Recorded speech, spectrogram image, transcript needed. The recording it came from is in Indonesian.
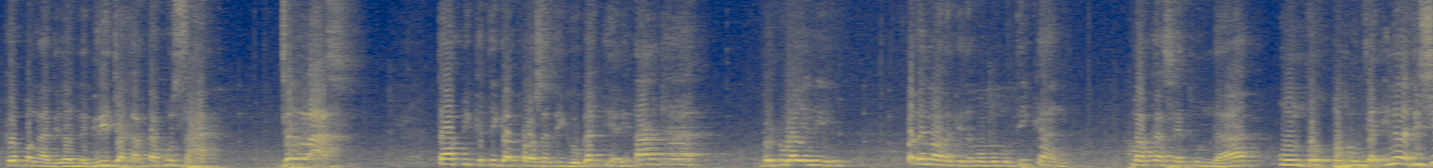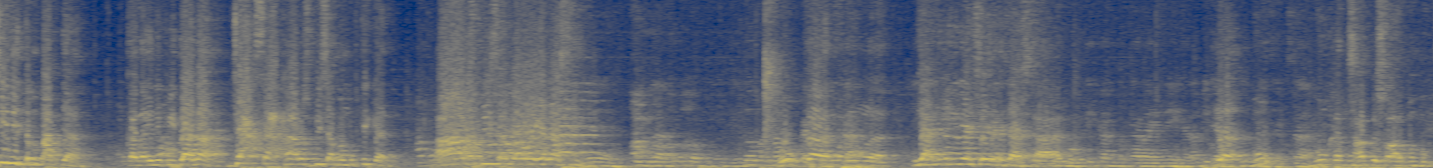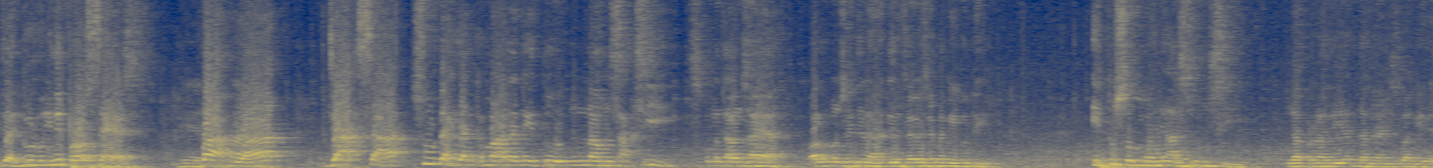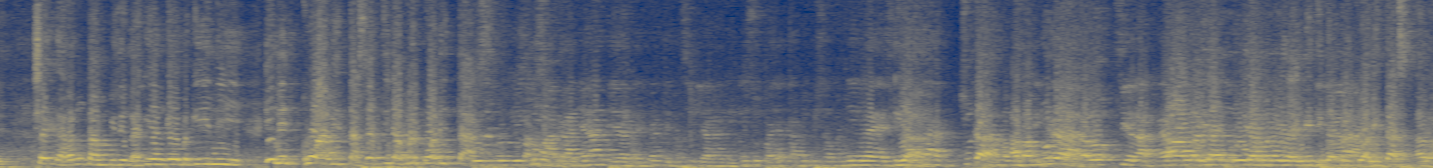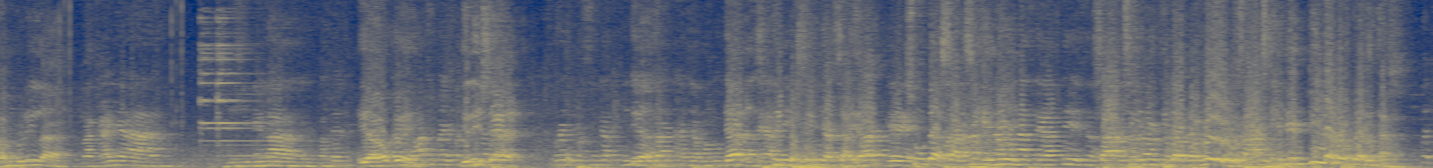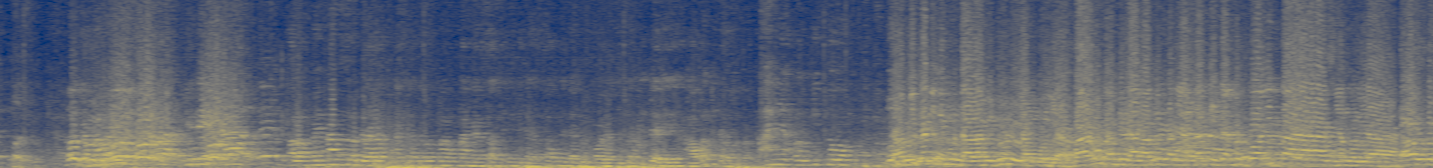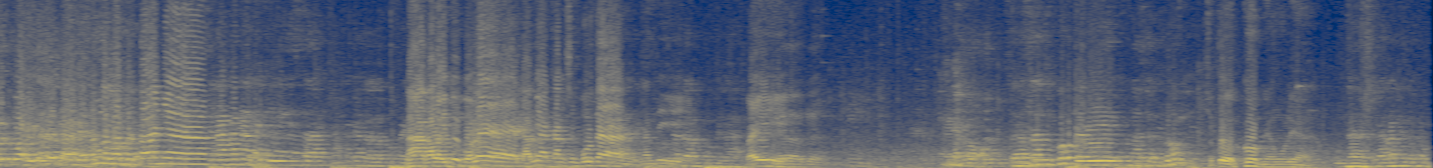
ke Pengadilan Negeri Jakarta Pusat. Jelas. Tapi ketika proses digugat dia ditangkap berdua ini. Bagaimana kita mau membuktikan? Maka saya tunda untuk pembuktian inilah di sini tempatnya. Karena ini pidana, jaksa harus bisa membuktikan, harus bisa bawa yang asli. Bukan. Yang ingin saya tegaskan, membuktikan perkara ini ya, bu- bukan sampai soal pembuktian dulu, ini proses. Iya. Bahwa jaksa sudah yang kemarin itu enam saksi, sepengetahuan saya, walaupun saya tidak hadir, saya, saya mengikuti. Itu semuanya asumsi, nggak pernah lihat dan lain sebagainya. Sekarang tampilin lagi yang kayak begini. Ini kualitasnya tidak berkualitas. Makanya dihadirkan di persidangan ini supaya kami bisa menilai. Iya, sudah. Alhamdulillah kalau silakan. kalau yang kuliah menilai ini tidak berkualitas, alhamdulillah. Makanya di sinilah. Ya, oke. Jadi saya- dipersingkat ini Ya. bukan aja untuk menasehati. dipersingkat saya, Oke. sudah saksi ini- Saksi ini tidak perlu, saksi ini tidak berkualitas. Oh, kalau- gini ya, kalau memang saudara penasihat hukum memandang saksi ini tidak sah, tidak berkualitas, berarti dari awal tidak usah bertanya kalau gitu. Kami kan ingin mendalami dulu yang mulia, baru kami dalami ternyata tidak berkualitas yang mulia. Tahu berkualitas. Setelah bertanya. Silakan nanti bisa kalau itu boleh, kami akan simpulkan nanti. Baik, Saya rasa cukup dari penasihat hukum. cukup. Cukup yang mulia. Nah, sekarang kita kembali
